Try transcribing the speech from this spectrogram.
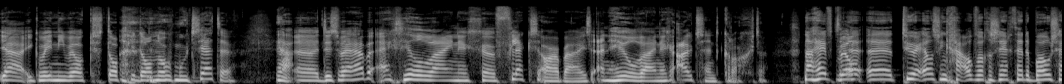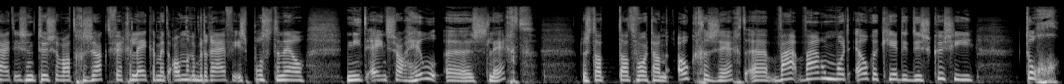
ja, ik weet niet welke stap je dan nog moet zetten. Ja. Uh, dus wij hebben echt heel weinig uh, flexarbeid en heel weinig uitzendkrachten. Nou heeft wel, uh, Tuur Elsinga ook wel gezegd... Hè, de boosheid is intussen wat gezakt. Vergeleken met andere bedrijven is PostNL niet eens zo heel slecht. Dus dat, dat wordt dan ook gezegd. Waar, waarom wordt elke keer die discussie toch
